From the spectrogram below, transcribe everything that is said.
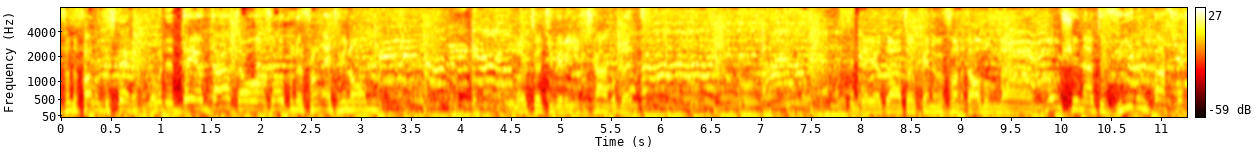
Van de vallende sterren. Je hoorde Deodato als opener van Edwin On. Leuk dat je weer ingeschakeld bent. En Deodato kennen we van het album uh, Motion uit de 84.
